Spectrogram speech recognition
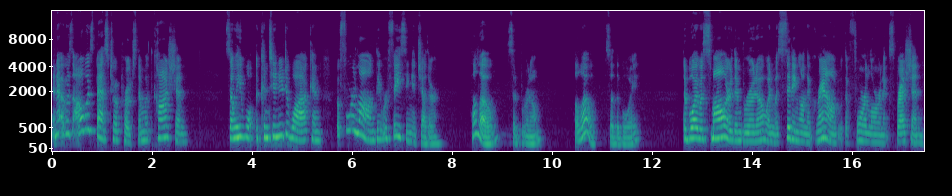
and it was always best to approach them with caution. So he w- continued to walk, and before long they were facing each other. Hello, said Bruno. Hello, said the boy. The boy was smaller than Bruno and was sitting on the ground with a forlorn expression.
